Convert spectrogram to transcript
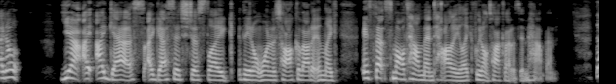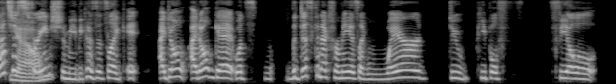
I don't. Yeah, I, I guess. I guess it's just like they don't want to talk about it. And like, it's that small town mentality. Like, if we don't talk about it, it didn't happen. That's You just know? strange to me because it's like it. I don't. I don't get what's the disconnect for me is like where do people f- feel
